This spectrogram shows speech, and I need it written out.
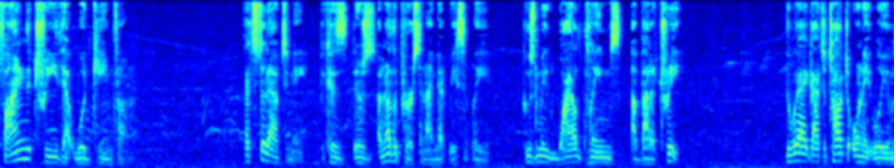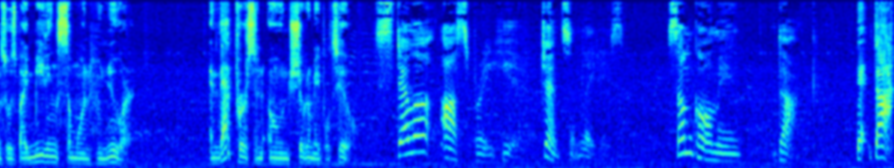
Find the tree that wood came from. That stood out to me because there's another person I met recently who's made wild claims about a tree. The way I got to talk to Ornate Williams was by meeting someone who knew her. And that person owned Sugar Maple too. Stella Osprey here. Jensen, ladies. Some call me Doc. Yeah, Doc,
